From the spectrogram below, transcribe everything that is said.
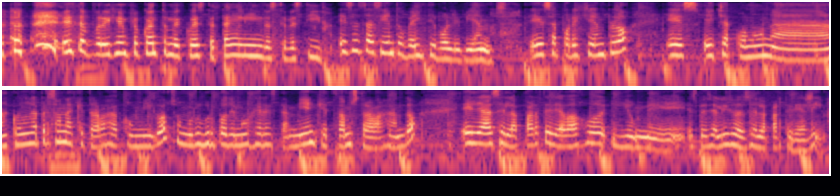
Esta, por ejemplo, ¿cuánto me cuesta? Tan lindo este vestido. Esa está a 120 bolivianos. Esa, por ejemplo, es hecha con una, con una persona que trabaja conmigo. Somos un grupo de mujeres también que estamos trabajando. Ella hace la parte de abajo y yo me especializo en hacer la parte de arriba.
